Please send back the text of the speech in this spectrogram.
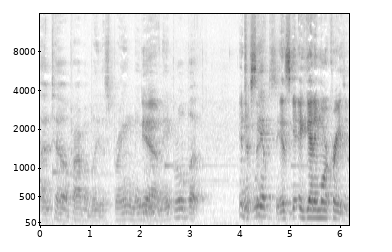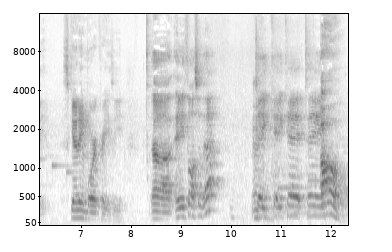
until probably the spring, maybe Yeah. even April. But Interesting. We have to see. It's, get, getting more crazy. It's getting more crazy. Uh, any thoughts on that? Tay KK Tay Oh,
